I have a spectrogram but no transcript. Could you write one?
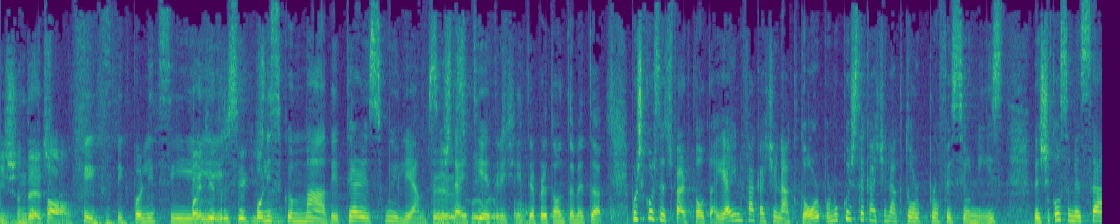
I shëndetshëm. Po, fiks, fiks polici. Po polici këmbëmadhi, Terence Hill ishte ai tjetri që po. interpretonte me të. Po shikoni se çfarë thotë ai. Ai në fakt ka qenë aktor, por nuk është se ka qenë aktor profesionist. Dhe shikoni se me sa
